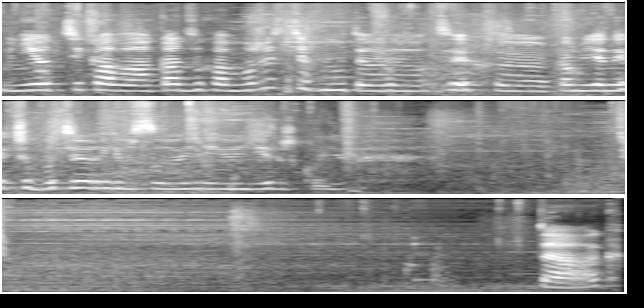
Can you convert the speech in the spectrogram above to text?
Мені от цікаво, а Кадзуха може стягнути цих е, кам'яних чоботярів своєю єшкою? Так.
